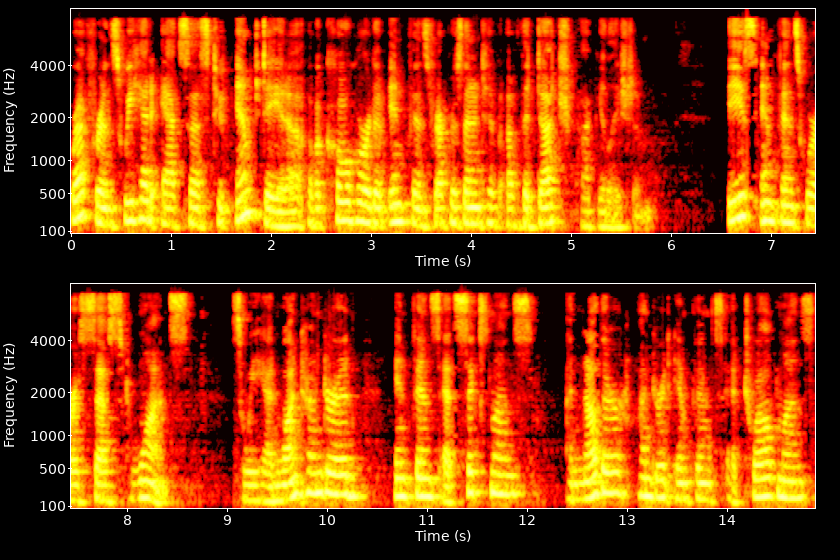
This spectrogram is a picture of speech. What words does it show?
reference, we had access to IMP data of a cohort of infants representative of the Dutch population. These infants were assessed once, so we had 100 infants at six months, another 100 infants at 12 months,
